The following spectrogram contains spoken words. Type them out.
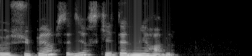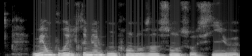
heu, superbe, c'est-à-dire ce qui est admirable. Mais on pourrait très bien le comprendre dans un sens aussi, heu,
